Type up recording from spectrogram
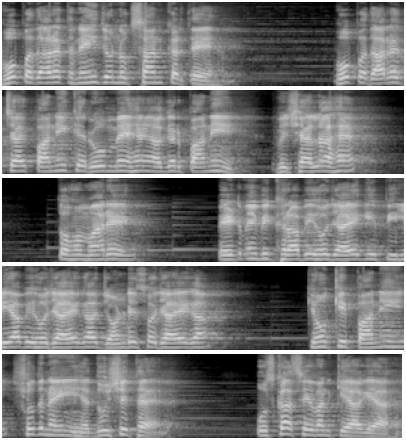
वो पदार्थ नहीं जो नुकसान करते हैं। वो पदार्थ चाहे पानी के रूप में है, अगर पानी विषैला है तो हमारे पेट में भी खराबी हो जाएगी, पीलिया भी हो जाएगा, जॉन्डिस हो जाएगा क्योंकि पानी शुद्ध नहीं है, दूषित है। उसका सेवन किया गया है।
